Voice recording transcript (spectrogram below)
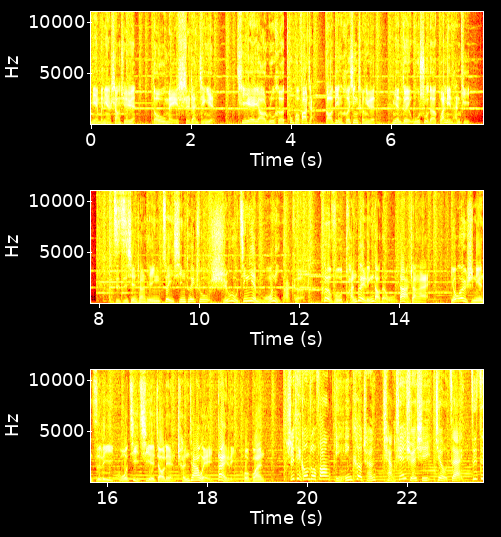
念不念商学院，都没实战经验。企业要如何突破发展，搞定核心成员，面对无数的管理难题，滋滋线上听最新推出实务经验模拟大课，克服团队领导的五大障碍，由二十年资历国际企业教练陈家伟带领破关。实体工作坊、影音课程抢先学习，就在滋滋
